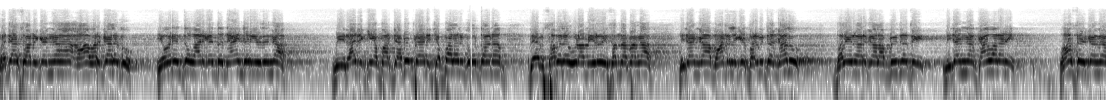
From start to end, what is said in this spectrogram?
ప్రజాస్వామికంగా ఆ వర్గాలకు ఎవరెంతో వారికెంతో న్యాయం జరిగే విధంగా మీ రాజకీయ పార్టీ అభిప్రాయాన్ని చెప్పాలని కోరుతా ఉన్నాం రేపు సభలో కూడా మీరు ఈ సందర్భంగా నిజంగా మాటలకి పరిమితం కాదు బలైన వర్గాల అభ్యున్నతి నిజంగా కావాలని వాస్తవికంగా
